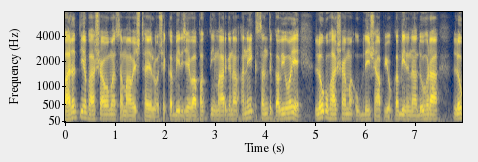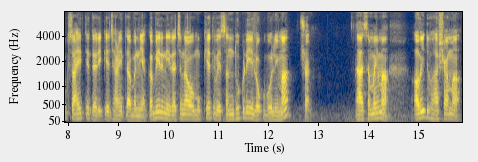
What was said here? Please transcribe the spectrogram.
ભારતીય ભાષાઓમાં સમાવેશ થયેલો છે. કબીર જેવા ભક્તિ માર્ગના અનેક સંત કવિઓએ લોકભાષામાં ઉપદેશ આપ્યો. કબીરના દોહરા લોક સાહિત્ય તરીકે જાણીતા બન્યા. કબીરની રચનાઓ મુખ્યત્વે સંધુકડી લોકબોલીમાં છે. આ સમયમાં અવિધ ભાષામાં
